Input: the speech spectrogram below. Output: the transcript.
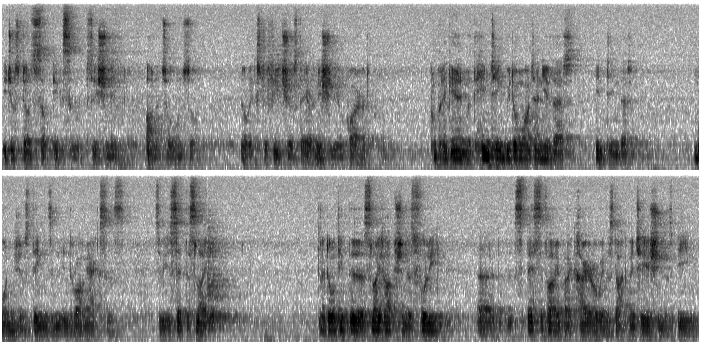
it just does sub-pixel positioning on its own, so no extra features there initially required. But again, with the hinting, we don't want any of that hinting that munges things in, in the wrong axis. So we just set the slight. I don't think the slight option is fully uh, specified by Cairo in its documentation as being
